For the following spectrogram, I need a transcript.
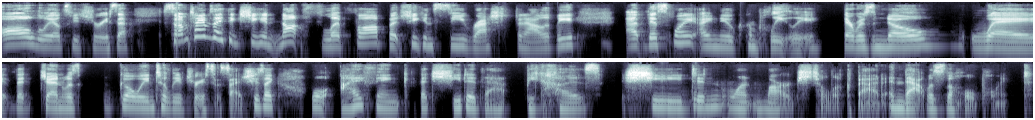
all loyalty to Teresa. Sometimes I think she can not flip flop, but she can see rationality. At this point, I knew completely there was no way that Jen was going to leave Teresa's side. She's like, Well, I think that she did that because she didn't want Marge to look bad. And that was the whole point.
